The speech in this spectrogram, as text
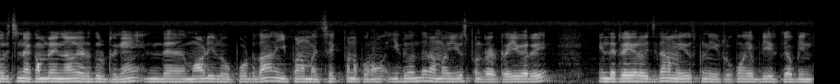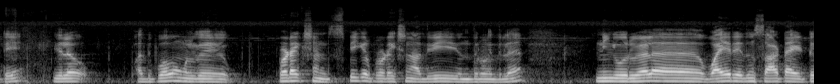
ஒரு சின்ன கம்ப்ளைண்ட்னால எடுத்து விட்ருக்கேன் இந்த மாடியில் போட்டு தான் இப்போ நம்ம செக் பண்ண போகிறோம் இது வந்து நம்ம யூஸ் பண்ணுற டிரைவரு இந்த டிரைவரை வச்சு தான் நம்ம யூஸ் பண்ணிகிட்ருக்கோம் எப்படி இருக்குது அப்படின்ட்டு. இதில் அது போக உங்களுக்கு ப்ரொடக்ஷன் ஸ்பீக்கர் ப்ரொடக்ஷன் அதுவே வந்துடும் இதில். நீங்கள் ஒரு வேளை ஒயர் எதுவும் ஷார்ட் ஆகிட்டு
